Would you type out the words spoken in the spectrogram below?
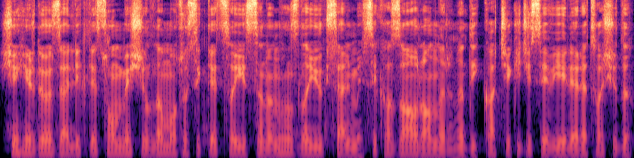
Şehirde özellikle son 5 yılda motosiklet sayısının hızla yükselmesi kaza oranlarını dikkat çekici seviyelere taşıdı.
